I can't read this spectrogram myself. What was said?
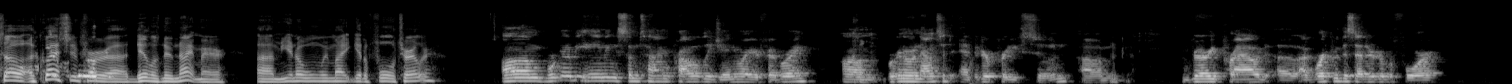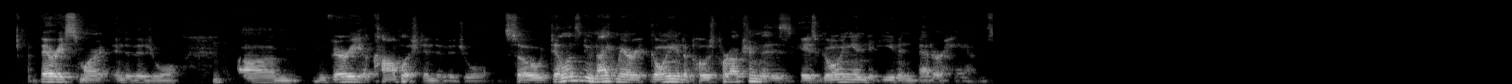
So a question for uh, Dylan's new nightmare. Um, you know when we might get a full trailer? Um, we're going to be aiming sometime probably January or February. Um, We're going to announce an editor pretty soon. Um, Okay. Very proud. Of, I've worked with this editor before. Very smart individual. Hmm. Um, very accomplished individual. So Dylan's new nightmare going into post production is is going into even better hands.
